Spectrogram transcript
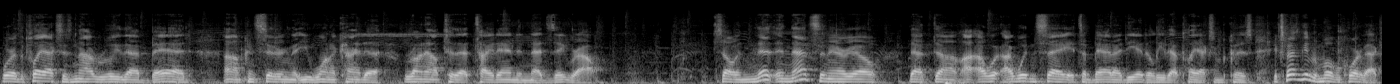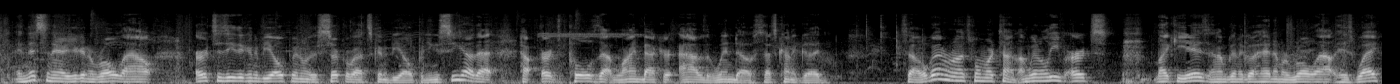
where the play action is not really that bad, um, considering that you want to kind of run out to that tight end in that zig route. So in, th- in that scenario, that um, I w- I wouldn't say it's a bad idea to leave that play action because, especially if a mobile quarterback, in this scenario, you're going to roll out. Ertz is either going to be open or the circle route's going to be open. You can see how that how Ertz pulls that linebacker out of the window, so that's kind of good. So we're going to run this one more time. I'm going to leave Ertz like he is, and I'm going to go ahead and I'm going to roll out his way.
